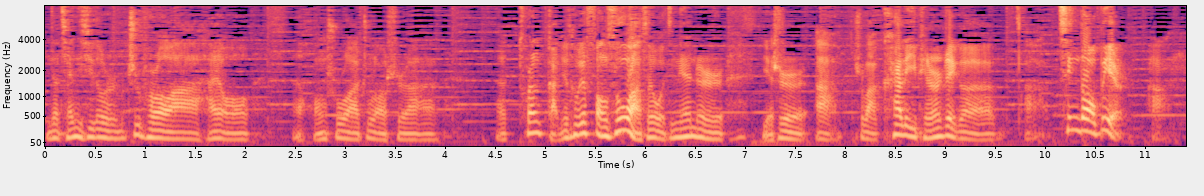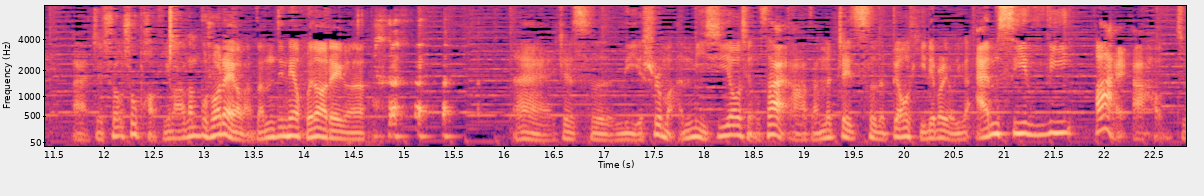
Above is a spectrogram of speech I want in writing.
你像前几期都是知 pro 啊，还有呃黄叔啊、朱老师啊，呃，突然感觉特别放松啊，所以我今天这是也是啊，是吧？开了一瓶这个啊青岛 beer 啊，哎，这说说跑题了，咱们不说这个了，咱们今天回到这个。哎，这次李世满密西邀请赛啊，咱们这次的标题里边有一个 MCVI 啊，就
